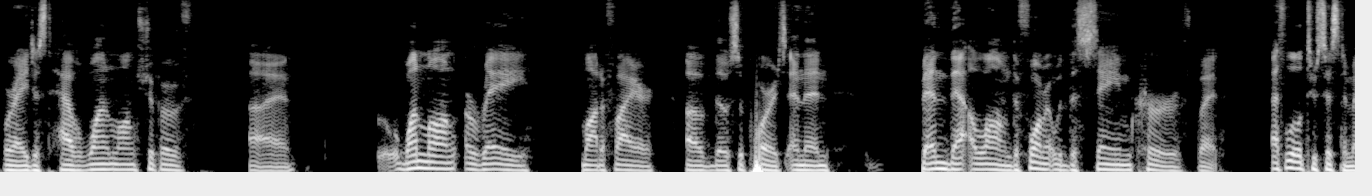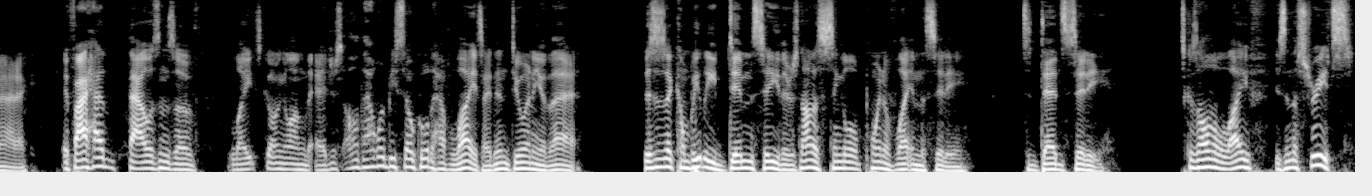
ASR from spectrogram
where I just have one long strip of, uh, one long array modifier of those supports, and then bend that along, deform it with the same curve, but that's a little too systematic. If I had thousands of lights going along the edges, oh, that would be so cool to have lights. I didn't do any of that. This is a completely dim city. There's not a single point of light in the city. It's a dead city. It's because all the life is in the streets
